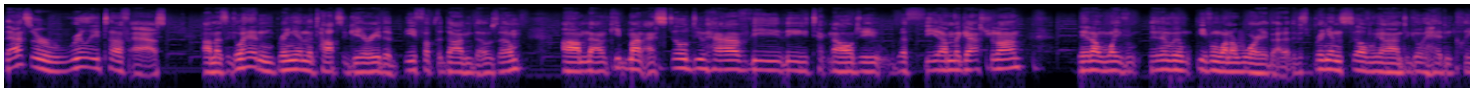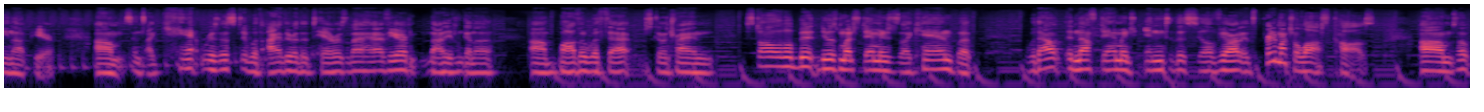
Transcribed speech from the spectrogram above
that's a really tough ask. Um, as I go ahead and bring in the Tatsugiri to beef up the Dondozo. Um, now, keep in mind, I still do have the the technology with the um, the Gastrodon. They don't even they don't even want to worry about it. They just bring in Sylveon to go ahead and clean up here. Um, since I can't resist it with either of the terrors that I have here, not even gonna um, bother with that. I'm just gonna try and stall a little bit, do as much damage as I can, but without enough damage into the Sylveon, it's pretty much a lost cause. Um, so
